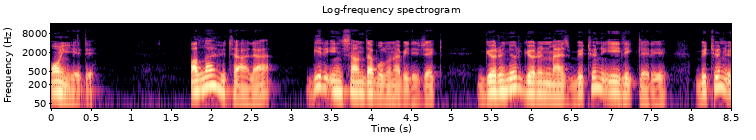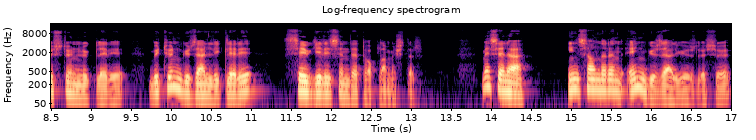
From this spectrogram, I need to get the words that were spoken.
17. Allahü Teala bir insanda bulunabilecek görünür görünmez bütün iyilikleri, bütün üstünlükleri, bütün güzellikleri sevgilisinde toplamıştır. Mesela insanların en güzel yüzlüsü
